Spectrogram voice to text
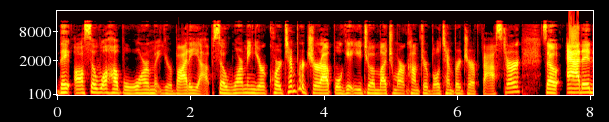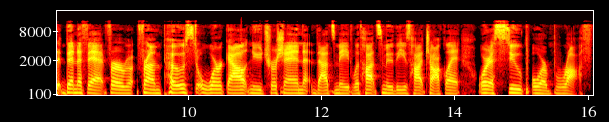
they also will help warm your body up. So warming your core temperature up will get you to a much more comfortable temperature faster. So added benefit for from post workout nutrition that's made with hot smoothies, hot chocolate, or a soup or broth.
